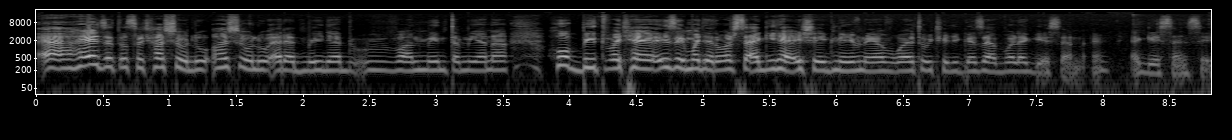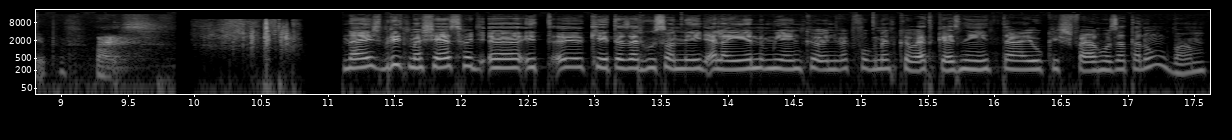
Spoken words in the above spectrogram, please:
A helyzet az, hogy hasonló, hasonló eredményed van, mint amilyen a Hobbit, vagy hely, ezért magyarországi helységnévnél volt, úgyhogy igazából egészen, egészen szép. Nice. Na és Brit, mesélsz, hogy uh, itt uh, 2024 elején milyen könyvek fognak következni itt a jó kis felhozatalunkban?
